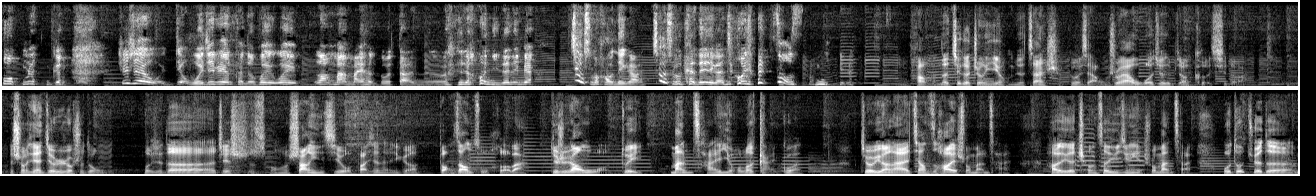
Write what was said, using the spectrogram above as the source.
我们两个，就是我，我这边可能会为浪漫买很多单，然后你在那边就什么好那个，就什么可那个，我就会揍死你。好，那这个争议我们就暂时搁下。我说一下我觉得比较可惜的吧。首先就是肉食动物。我觉得这是从上一季我发现的一个宝藏组合吧，就是让我对漫才有了改观。就是原来姜子浩也说漫才，还有一个橙色预警也说漫才，我都觉得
